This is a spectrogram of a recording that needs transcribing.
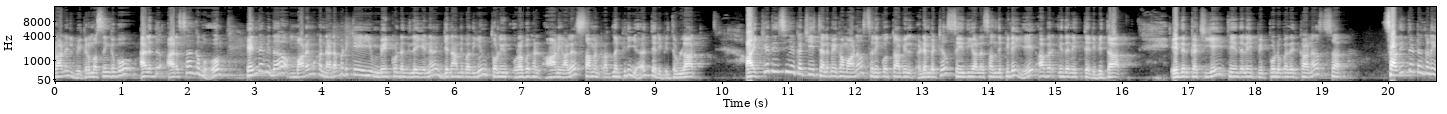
ரணில் விக்ரமசிங்கவோ அல்லது அரசாங்கமோ எந்தவித மறைமுக நடவடிக்கையையும் மேற்கொண்டதில்லை என ஜனாதிபதியின் தொழில் உறவுகள் ஆணையாளர் சமன் ரத்னபிரிய தெரிவித்துள்ளார். ஐக்கிய தேசிய கட்சி தலைமையகமான ஸ்ரீகொத்தாவில் இடம்பெற்ற செய்தியாளர் சந்திப்பிலேயே அவர் இதனை தெரிவித்தார். எதிர்க்கட்சியை தேர்தலை பிற்படுவதற்கான ச சதித்திட்டங்களை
